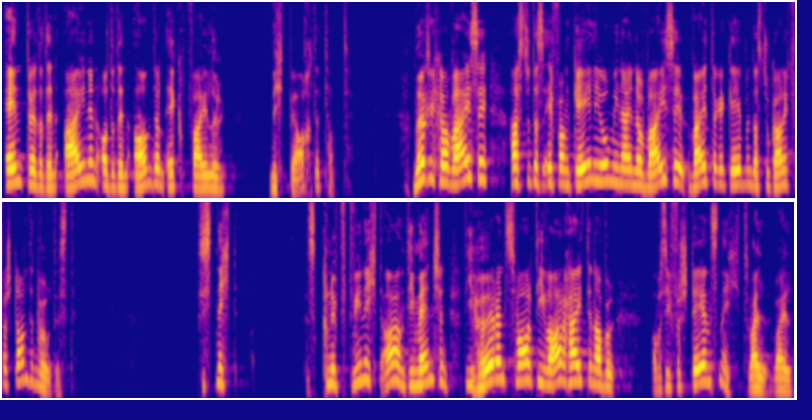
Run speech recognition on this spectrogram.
entweder den einen oder den anderen Eckpfeiler nicht beachtet hat. Möglicherweise hast du das Evangelium in einer Weise weitergegeben, dass du gar nicht verstanden wurdest. Es ist nicht, es knüpft wie nicht an. Die Menschen, die hören zwar die Wahrheiten, aber, aber sie verstehen es nicht, weil, weil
